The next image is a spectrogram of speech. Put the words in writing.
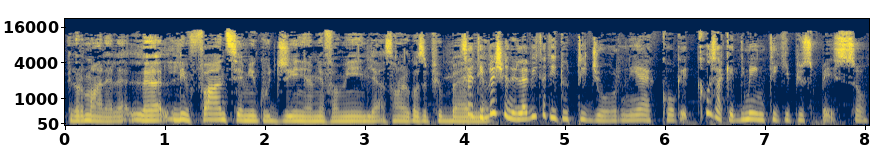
È normale, le- le- l'infanzia, i miei cugini, la mia famiglia sono le cose più belle. Senti, invece nella vita di tutti i giorni, ecco, che cosa che dimentichi più spesso?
